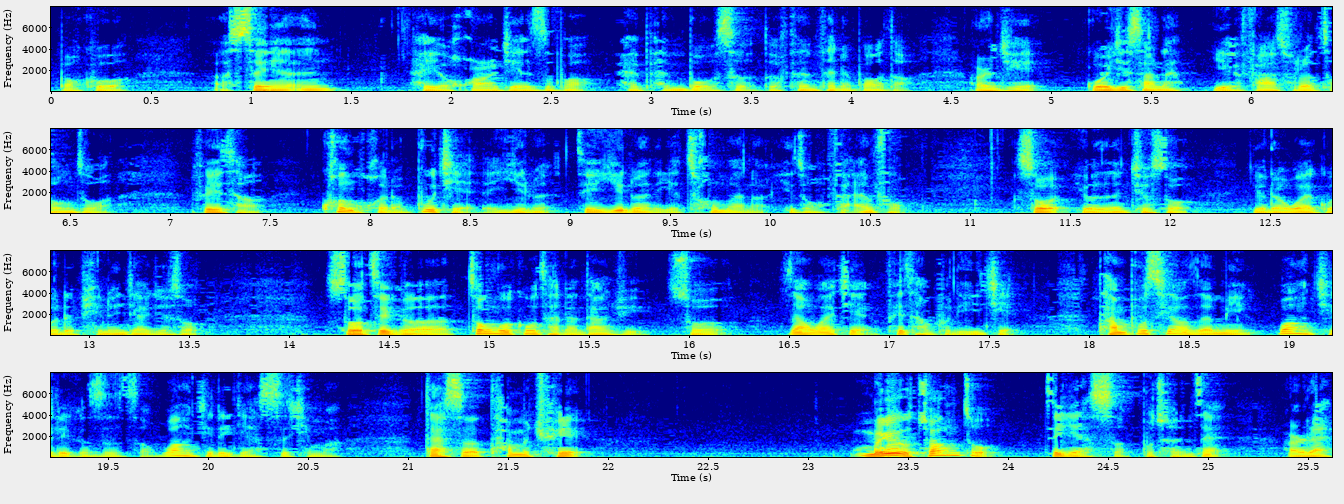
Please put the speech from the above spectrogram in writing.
包括啊 CNN，还有华尔街日报，还有彭博社都纷纷的报道，而且国际上呢也发出了种种非常困惑的不解的议论，这议论也充满了一种反讽，说有人就说，有的外国的评论家就说，说这个中国共产党当局说让外界非常不理解。他们不是要人民忘记那个日子，忘记那件事情吗？但是他们却没有装作这件事不存在，而呢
